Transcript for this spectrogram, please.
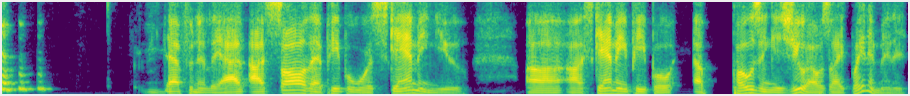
Definitely, I, I saw that people were scamming you, uh, uh, scamming people, uh, posing as you. I was like, wait a minute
